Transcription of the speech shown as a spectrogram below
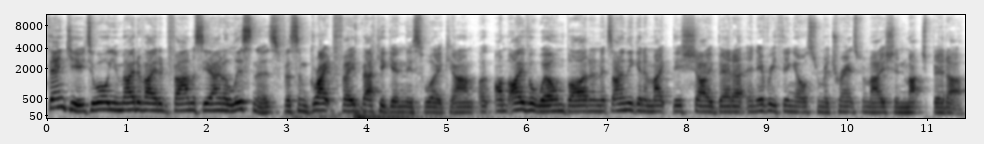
Thank you to all you motivated pharmacy owner listeners for some great feedback again this week. Um, I'm overwhelmed by it, and it's only going to make this show better and everything else from a transformation much better.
